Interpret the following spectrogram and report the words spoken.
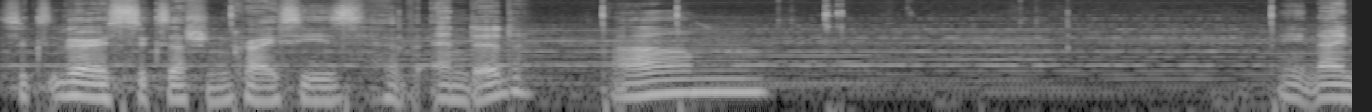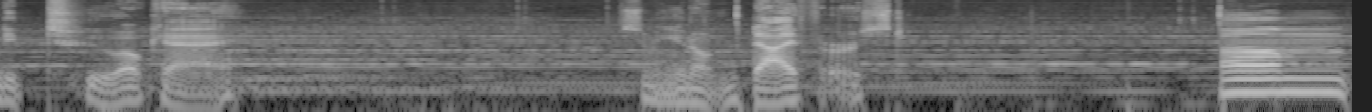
Six, various succession crises have ended. Um, 892, okay. Assuming you don't die first. Um,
